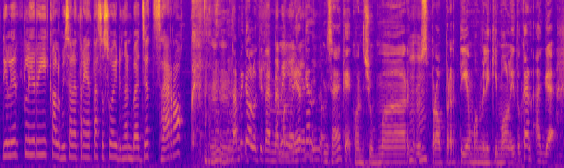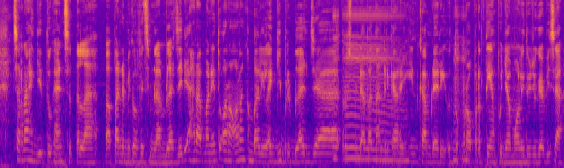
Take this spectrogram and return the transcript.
Dilirik-lirik kalau misalnya ternyata sesuai dengan budget serok. Tapi kalau kita memang lihat kan misalnya kayak consumer terus properti yang memiliki mall itu kan agak cerah gitu kan setelah uh, pandemi Covid-19. Jadi harapan itu orang-orang orang-orang kembali lagi berbelanja, terus pendapatan recurring income dari untuk properti yang punya mall itu juga bisa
